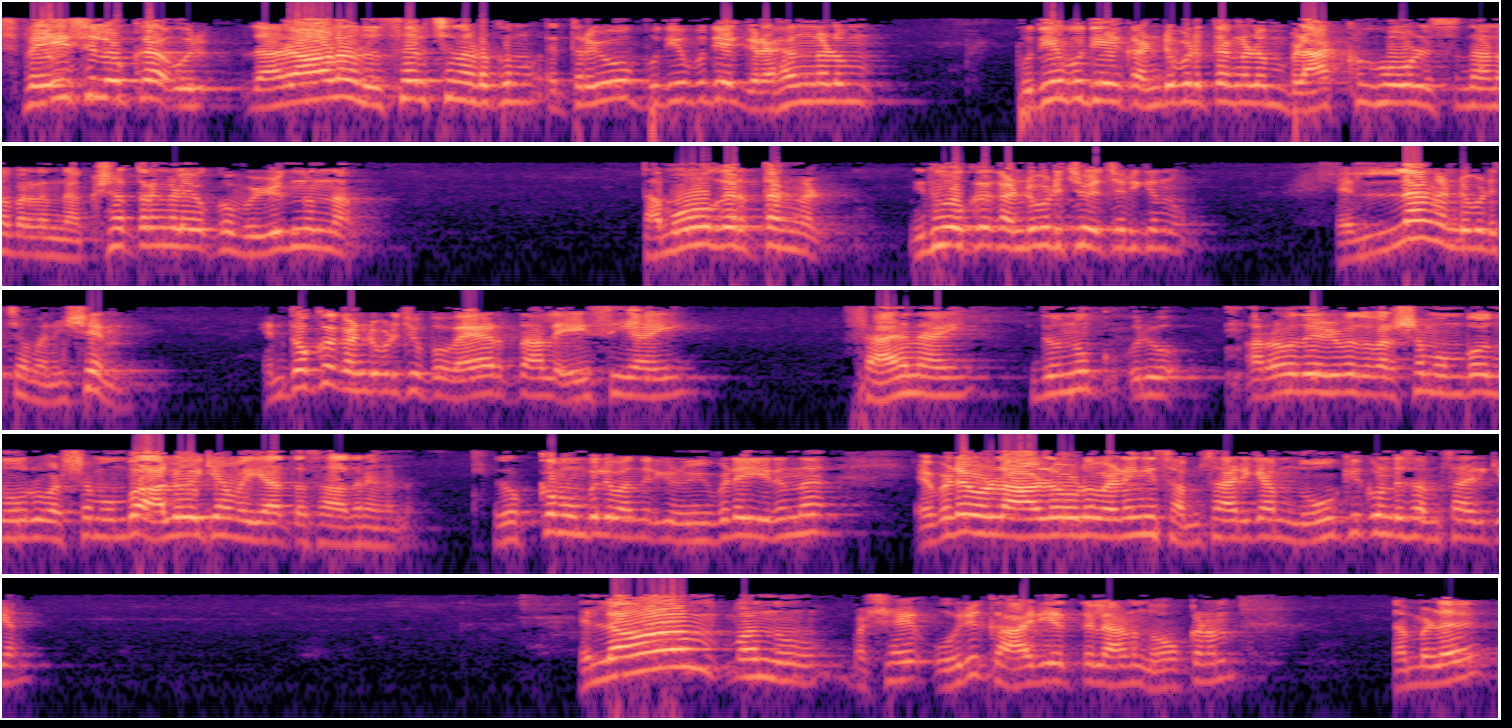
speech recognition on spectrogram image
സ്പേസിലൊക്കെ ഒരു ധാരാളം റിസർച്ച് നടക്കുന്നു. എത്രയോ പുതിയ പുതിയ ഗ്രഹങ്ങളും പുതിയ പുതിയ കണ്ടുപിടുത്തങ്ങളും ബ്ലാക്ക് ഹോൾസ് എന്നാണ് പറയുന്നത്. നക്ഷത്രങ്ങളെയൊക്കെ വിഴുങ്ങുന്ന തമോഗർത്തങ്ങൾ. ഇതുമൊക്കെ കണ്ടുപിടിച്ചു വെച്ചിരിക്കുന്നു. എല്ലാം കണ്ടുപിടിച്ച മനുഷ്യൻ എന്തൊക്കെ കണ്ടുപിടിച്ചു? ഇപ്പൊ വേർത്താൽ എ ആയി ഫാനായി ഇതൊന്നും ഒരു അറുപത് എഴുപത് വർഷം മുമ്പോ നൂറ് വർഷം മുമ്പോ ആലോചിക്കാൻ വയ്യാത്ത സാധനങ്ങൾ. ഇതൊക്കെ മുമ്പിൽ വന്നിരിക്കുന്നു. ഇവിടെ ഇരുന്ന് എവിടെയുള്ള ആളോട് വേണമെങ്കിൽ സംസാരിക്കാം നോക്കിക്കൊണ്ട് സംസാരിക്കാം. എല്ലാം വന്നു. പക്ഷേ ഒരു കാര്യത്തിലാണ് നോക്കണം. നമ്മൾ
